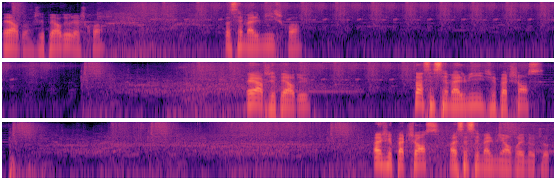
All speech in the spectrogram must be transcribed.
Merde, j'ai perdu là je crois. Ça c'est mal mis je crois. Merde, j'ai perdu. Ça, ça c'est mal mis, j'ai pas de chance. Ah, j'ai pas de chance. Ah, ça c'est mal mis en vrai, no joke.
